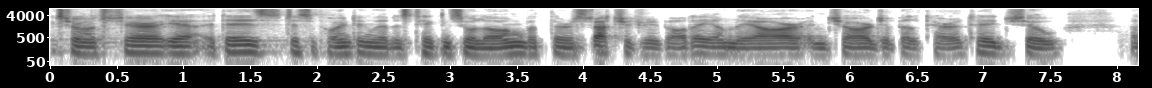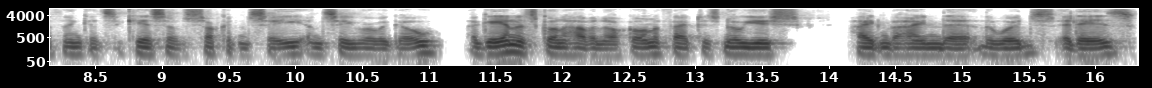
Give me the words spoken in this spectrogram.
Thanks very much, Chair. Yeah, it is disappointing that it's taken so long, but they're a statutory body and they are in charge of built heritage. So I think it's a case of suck it and see and see where we go. Again, it's going to have a knock-on effect. It's no use hiding behind the, the woods. It is.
